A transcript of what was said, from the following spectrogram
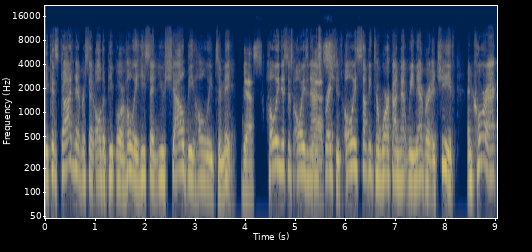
because God never said all the people are holy. He said, You shall be holy to me. Yes. Holiness is always an yes. aspiration, it's always something to work on that we never achieve. And Korach,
